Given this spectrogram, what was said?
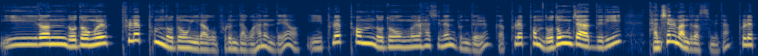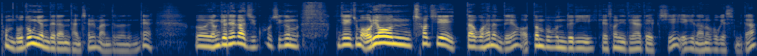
이런 노동을 플랫폼 노동이라고 부른다고 하는데요. 이 플랫폼 노동을 하시는 분들, 그러니까 플랫폼 노동자들이 단체를 만들었습니다. 플랫폼 노동연대라는 단체를 만들었는데 어, 연결해가지고 지금 굉장히 좀 어려운 처지에 있다고 하는데요. 어떤 부분들이 개선이 돼야 될지 얘기 나눠보겠습니다.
